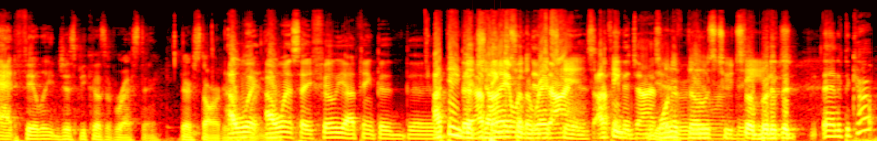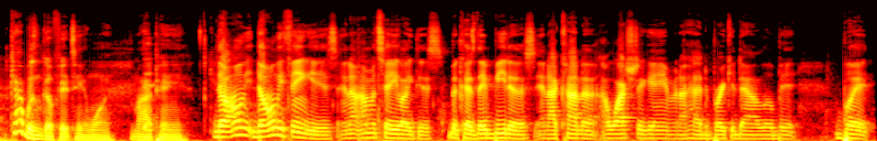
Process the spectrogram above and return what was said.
at Philly just because of resting their starters. I wouldn't. I wouldn't say Philly. I think the the. I think the, they Giants would- or the, Redskins. Giants. I, think the Giants. one of those two teams. So, but if the and if the Cow, Cowboys can go fifteen and one, in my opinion. The only the only thing is, and I, I'm gonna tell you like this because they beat us, and I kind of I watched the game and I had to break it down a little bit, but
